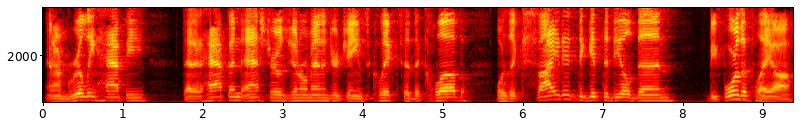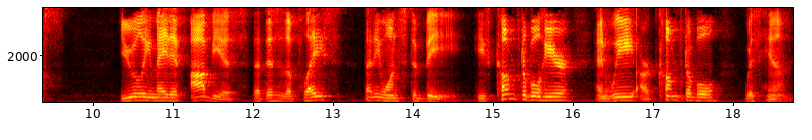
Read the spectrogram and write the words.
And I'm really happy that it happened. Astros general manager James Click said the club was excited to get the deal done before the playoffs. Yuli made it obvious that this is a place that he wants to be. He's comfortable here, and we are comfortable with him.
